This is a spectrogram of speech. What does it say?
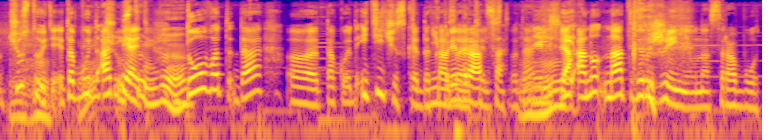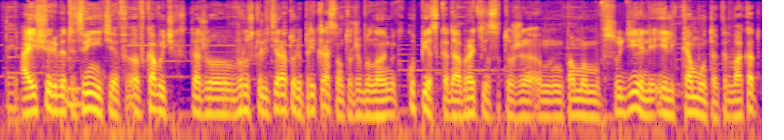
Вот чувствуете? Это будет Ну, опять чувствуем, да. довод, да, э, такое этическое Не доказательство. Да? Мгм. Нельзя. И оно на отвержение у нас работает. А еще, ребята, извините, в, в кавычках скажу, в русской литературе прекрасно тоже был купец, когда обратился тоже, по-моему, в суде или, или к кому-то, к адвокату.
